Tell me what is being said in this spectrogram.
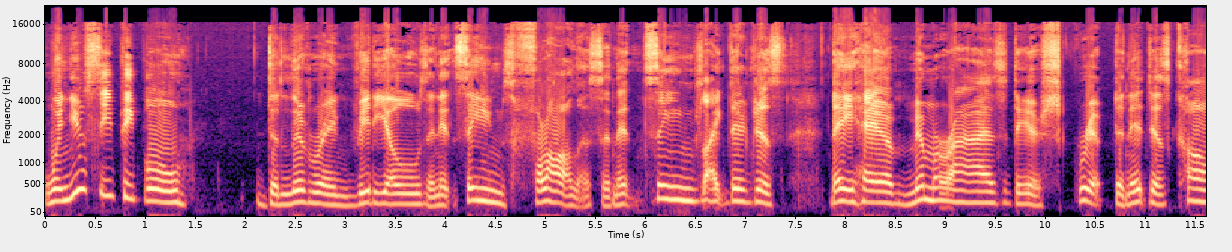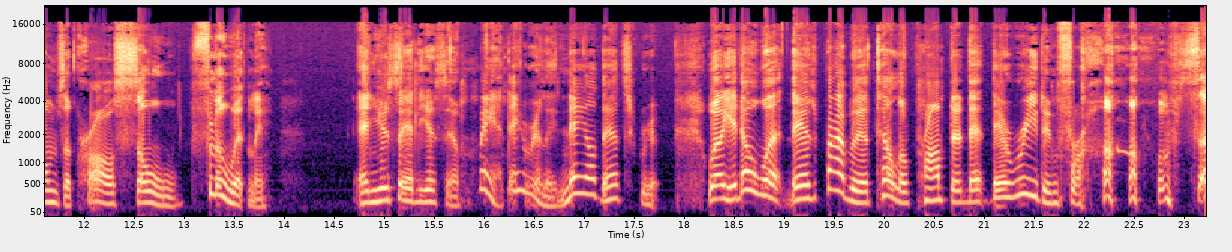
when you see people delivering videos and it seems flawless and it seems like they're just they have memorized their script and it just comes across so fluently and you say to yourself, man, they really nailed that script. Well, you know what? There's probably a teleprompter that they're reading from. so,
